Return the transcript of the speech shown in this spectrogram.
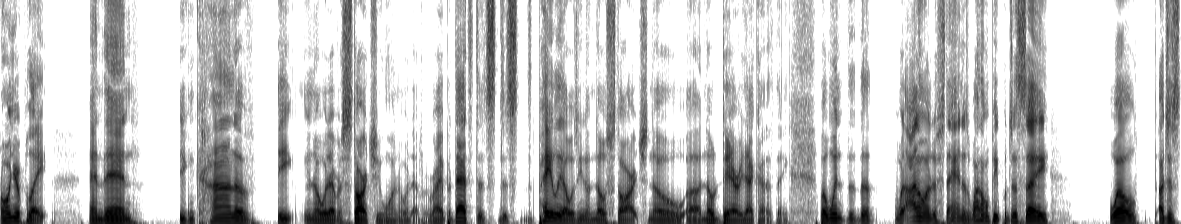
on your plate, and then you can kind of eat, you know, whatever starch you want or whatever, right? But that's the, the, paleo is, you know, no starch, no uh, no dairy, that kind of thing. But when the, the what I don't understand is why don't people just say, well, I just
